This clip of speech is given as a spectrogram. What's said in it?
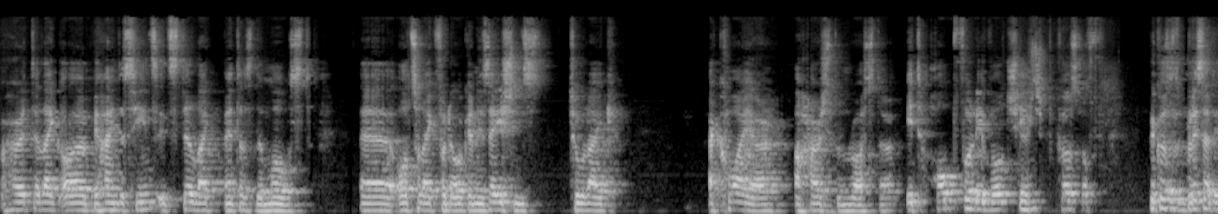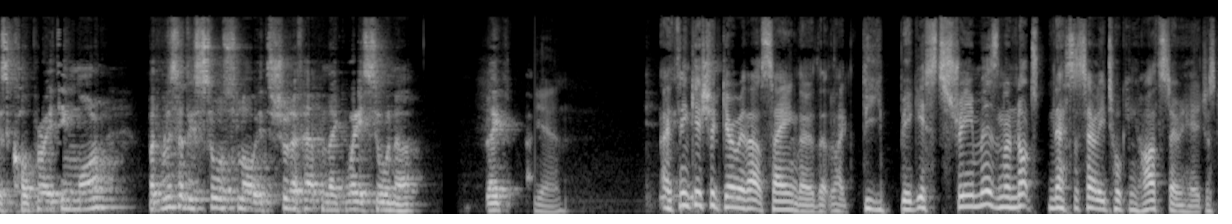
heard, like uh, behind the scenes, it still like matters the most. Uh, also, like for the organizations to like acquire a Hearthstone roster, it hopefully will change because of because Blizzard is cooperating more. But Blizzard is so slow; it should have happened like way sooner. Like yeah. I think it should go without saying though that like the biggest streamers, and I'm not necessarily talking Hearthstone here, just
